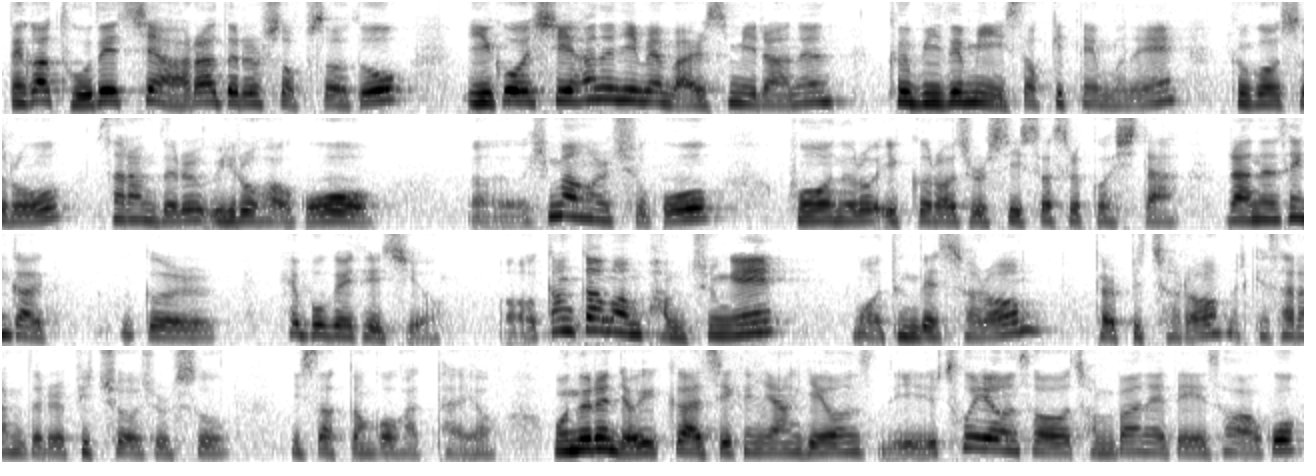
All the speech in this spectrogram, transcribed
내가 도대체 알아들을 수 없어도 이것이 하느님의 말씀이라는 그 믿음이 있었기 때문에 그것으로 사람들을 위로하고 어, 희망을 주고 구원으로 이끌어 줄 수 있었을 것이다 라는 생각을 해보게 되지요. 어, 깜깜한 밤중에 뭐 등대처럼 별빛처럼 이렇게 사람들을 비추어 줄 수 있었던 것 같아요. 오늘은 여기까지 그냥 예언, 이 소예언서 전반에 대해서 하고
